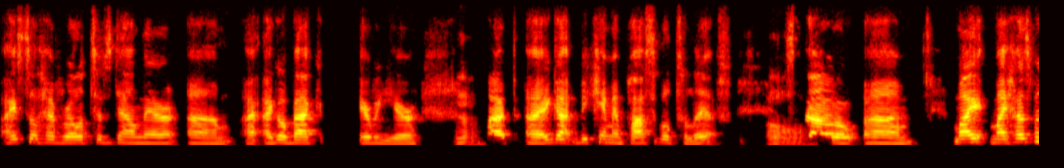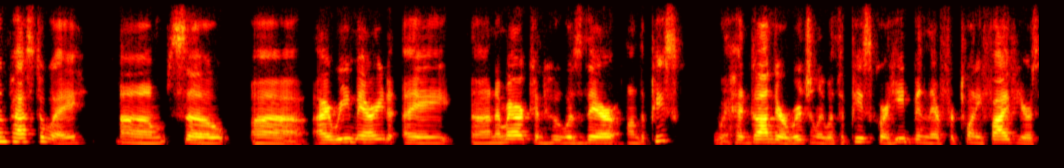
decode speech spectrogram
I still have relatives down there. Um, I, I go back every year, Yeah. but I got became impossible to live. Oh. So um, my my husband passed away. Um, so uh, I remarried a an American who was there on the Peace had gone there originally with the Peace Corps. He'd been there for 25 years.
